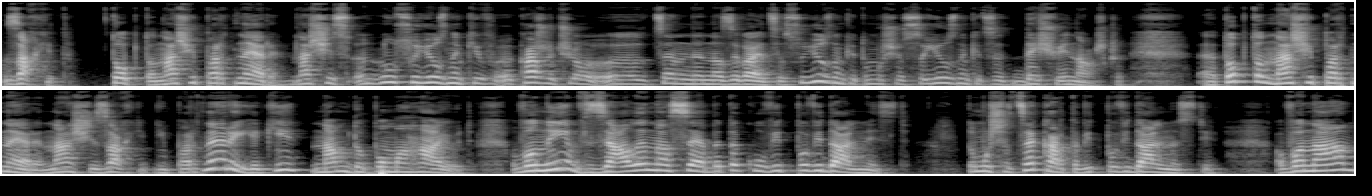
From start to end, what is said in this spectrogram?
Захід. Тобто наші партнери, наші ну, союзників е, кажуть, що е, це не називається союзники, тому що союзники це дещо інакше. Е, Тобто наші партнери, наші західні партнери, які нам допомагають, вони взяли на себе таку відповідальність, тому що це карта відповідальності. Вона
